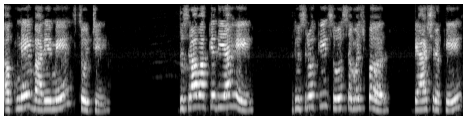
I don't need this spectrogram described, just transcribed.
अपने बारे में सोचे। दूसरा वाक्य दिया है, दूसरों की सोच समझ पर डैश रखे,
